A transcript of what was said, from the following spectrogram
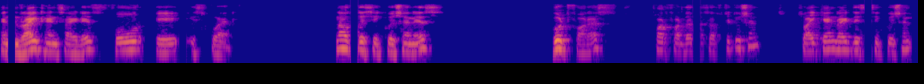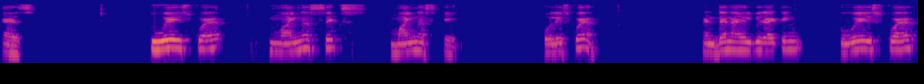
and right hand side is 4a square. Now this equation is good for us for further substitution. So I can write this equation as 2a square minus 6 minus a whole square and then I will be writing 2a square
